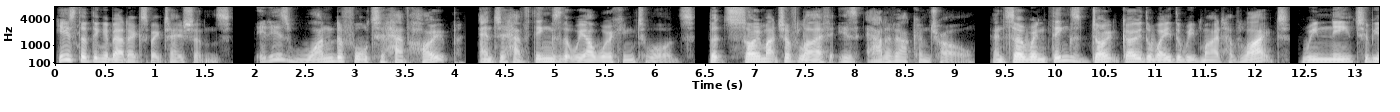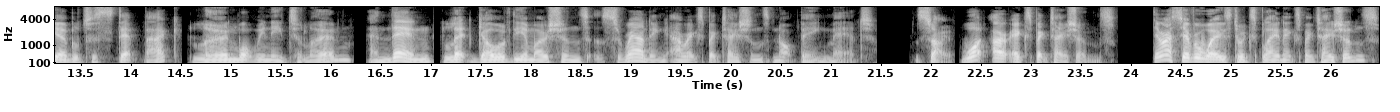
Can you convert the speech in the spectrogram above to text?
Here's the thing about expectations. It is wonderful to have hope and to have things that we are working towards, but so much of life is out of our control. And so when things don't go the way that we might have liked, we need to be able to step back, learn what we need to learn, and then let go of the emotions surrounding our expectations not being met. So, what are expectations? There are several ways to explain expectations.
